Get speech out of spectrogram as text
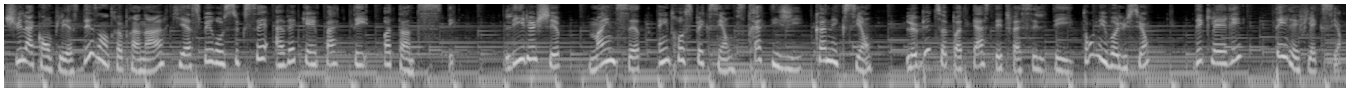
Je suis la complice des entrepreneurs qui aspirent au succès avec impact et authenticité. Leadership, mindset, introspection, stratégie, connexion. Le but de ce podcast est de faciliter ton évolution, d'éclairer tes réflexions.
